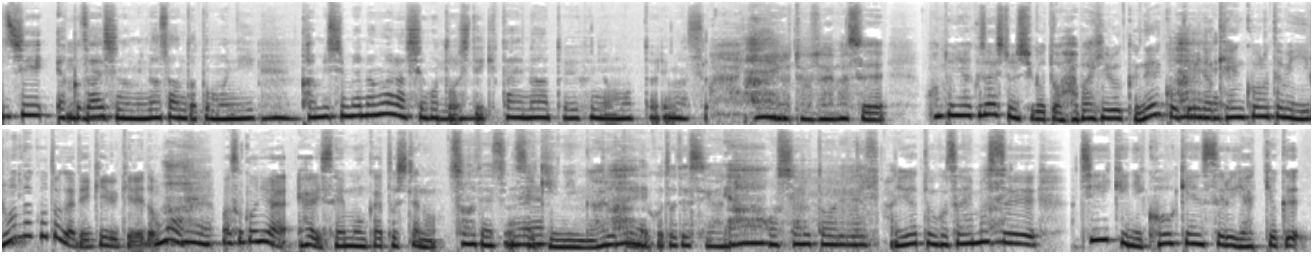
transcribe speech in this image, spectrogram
じ薬剤師の皆さんと共にかみしめながら仕事をしていきたいなというふうに思っております。はい、ありがとうございます。本当に薬剤師の仕事は幅広くね国民の健康のためにいろんなことができるけれども、はい、まあ、そこにはやはり専門家としてのそうですね。責任があるということですよね。はい、おっしゃる通りです。ありがとうございます、はい、地域に貢献する薬局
